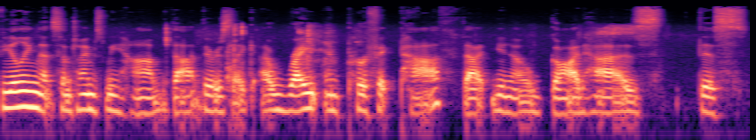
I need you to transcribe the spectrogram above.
feeling that sometimes we have that there's like a right and perfect path that you know God has this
